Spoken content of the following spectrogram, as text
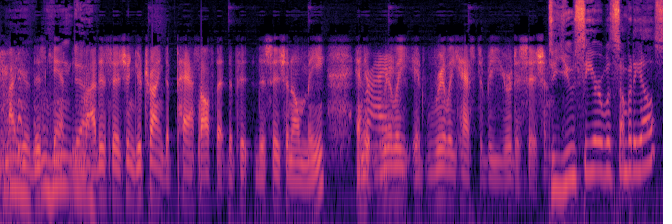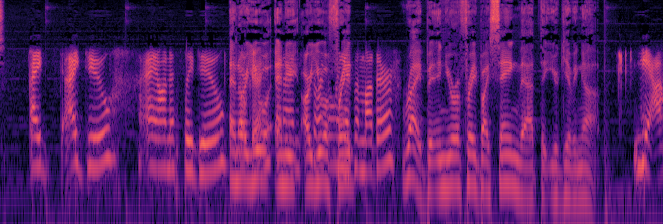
can't. I hear this can't be yeah. my decision. You're trying to pass off that de- decision on me, and Right. it really, it really has to be your decision. Do you see her with somebody else? I I do. I honestly do. And are you But and I'm are you afraid? as a mother? Right, but and you're afraid by saying that that you're giving up Yeah.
